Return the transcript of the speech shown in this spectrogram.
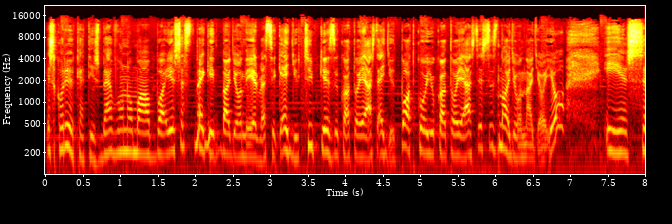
És akkor őket is bevonom abba, és ezt megint nagyon élvezik. Együtt csipkézzük a tojást, együtt patkoljuk a tojást, és ez nagyon-nagyon jó. És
